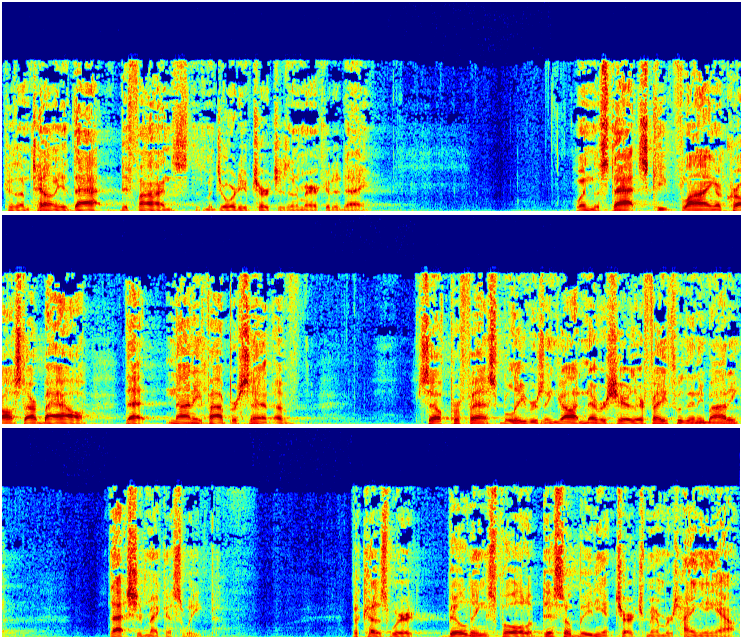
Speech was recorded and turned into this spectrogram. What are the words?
Because I'm telling you, that defines the majority of churches in America today. When the stats keep flying across our bow that 95% of self professed believers in God never share their faith with anybody, that should make us weep. Because we're buildings full of disobedient church members hanging out,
